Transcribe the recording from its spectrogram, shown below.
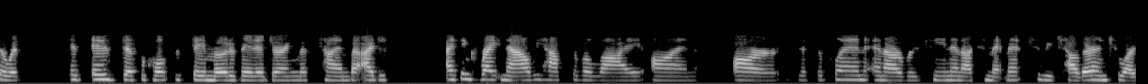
so it's it is difficult to stay motivated during this time. But I just I think right now we have to rely on our discipline and our routine and our commitment to each other and to our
